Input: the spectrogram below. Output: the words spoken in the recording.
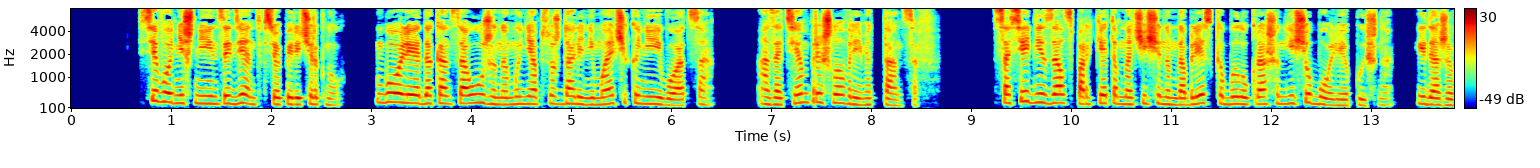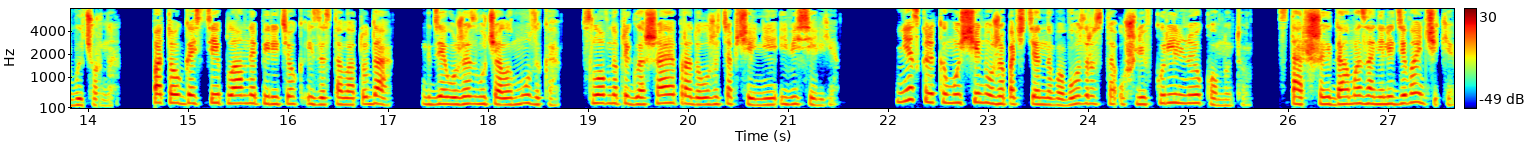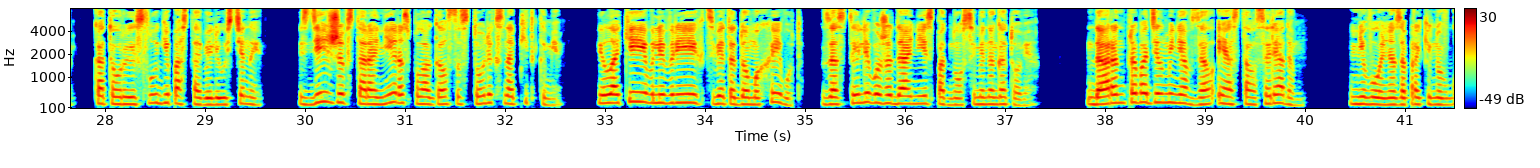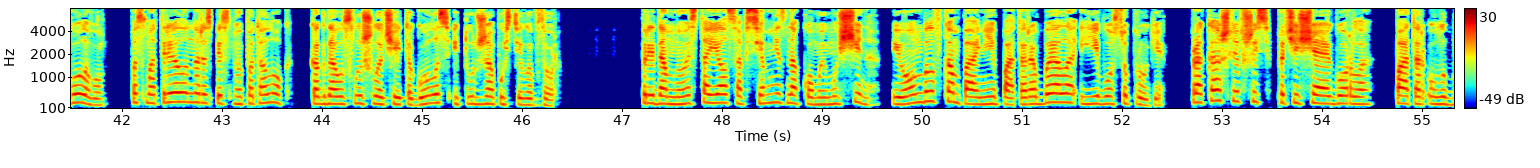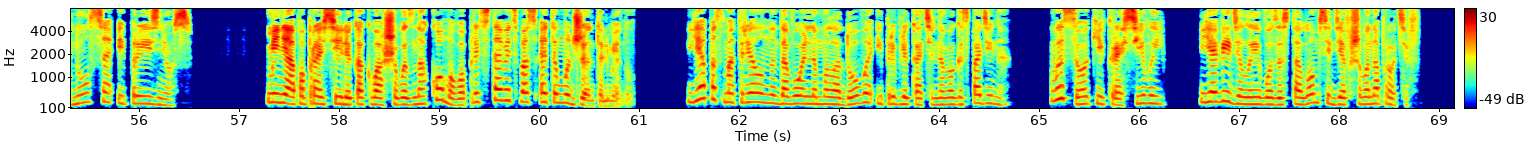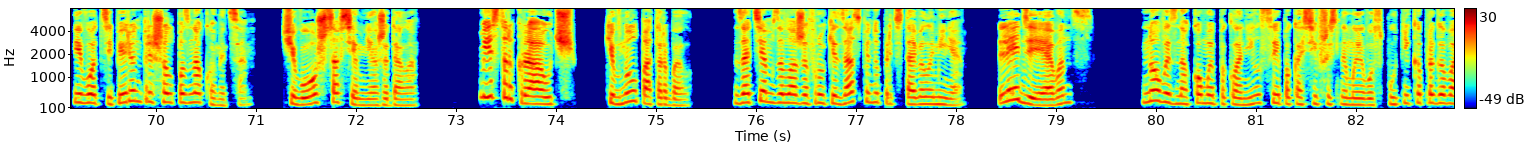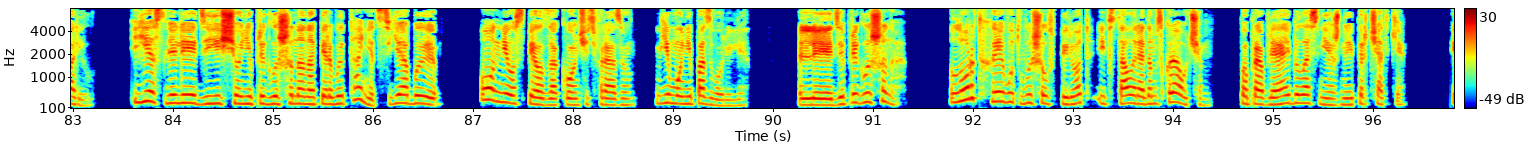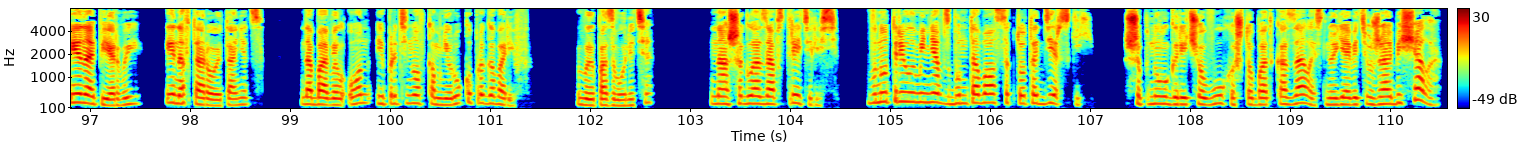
Сегодняшний инцидент все перечеркнул. Более до конца ужина мы не обсуждали ни мальчика, ни его отца. А затем пришло время танцев. Соседний зал с паркетом, начищенным до блеска, был украшен еще более пышно и даже вычурно. Поток гостей плавно перетек из-за стола туда, где уже звучала музыка, словно приглашая продолжить общение и веселье. Несколько мужчин уже почтенного возраста ушли в курильную комнату. Старшие дамы заняли диванчики, которые слуги поставили у стены. Здесь же в стороне располагался столик с напитками, и лакеи в ливреях цвета дома Хейвуд застыли в ожидании с подносами наготове. Даррен проводил меня в зал и остался рядом. Невольно запрокинув голову, посмотрела на расписной потолок, когда услышала чей-то голос и тут же опустила взор. Предо мной стоял совсем незнакомый мужчина, и он был в компании Паттера Белла и его супруги. Прокашлявшись, прочищая горло, Паттер улыбнулся и произнес. «Меня попросили, как вашего знакомого, представить вас этому джентльмену». Я посмотрела на довольно молодого и привлекательного господина. Высокий, красивый. Я видела его за столом, сидевшего напротив. И вот теперь он пришел познакомиться. Чего уж совсем не ожидала. «Мистер Крауч», — кивнул Паттер Белл. Затем, заложив руки за спину, представила меня. «Леди Эванс». Новый знакомый поклонился и, покосившись на моего спутника, проговорил. «Если леди еще не приглашена на первый танец, я бы...» Он не успел закончить фразу. Ему не позволили. «Леди приглашена». Лорд Хейвуд вышел вперед и встал рядом с Краучем, поправляя белоснежные перчатки. «И на первый, и на второй танец», добавил он и, протянув ко мне руку, проговорив. «Вы позволите?» Наши глаза встретились. Внутри у меня взбунтовался кто-то дерзкий. Шепнул горячо в ухо, чтобы отказалась, но я ведь уже обещала.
